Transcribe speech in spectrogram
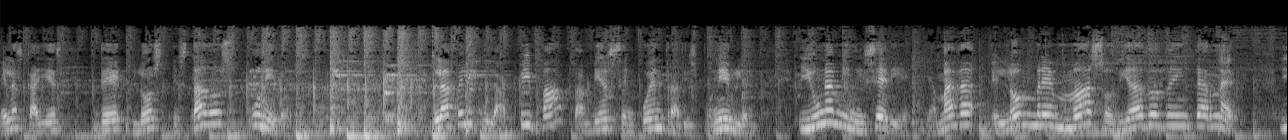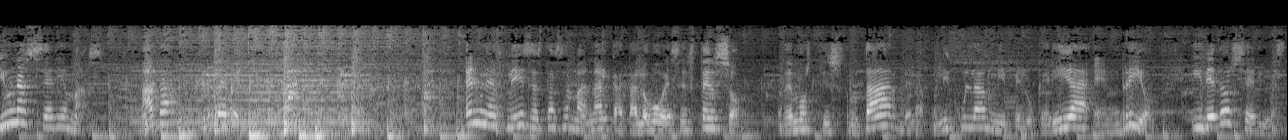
en las calles de los Estados Unidos. La película Pipa también se encuentra disponible y una miniserie llamada El hombre más odiado de Internet y una serie más llamada Rebelde. En Netflix esta semana el catálogo es extenso. Podemos disfrutar de la película Mi peluquería en Río y de dos series,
